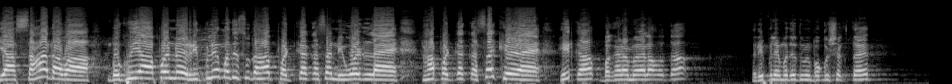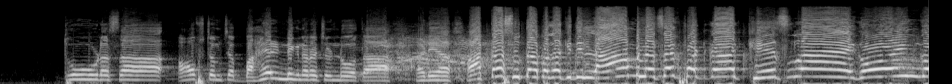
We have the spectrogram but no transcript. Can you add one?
या सहा धावा बघूया आपण रिप्लेमध्ये सुद्धा हा फटका कसा निवडलाय हा फटका कसा खेळलाय हे का बघायला मिळाला होता. रिप्लेमध्ये तुम्ही बघू शकतायत. थोडासा ऑफ स्टम्पच्या बाहेर निघणारा चेंडू होता. आणि आता सुद्धा बघा किती लांब लचक फटका खेचलाय. गोइंग गो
